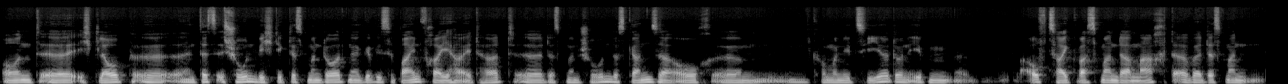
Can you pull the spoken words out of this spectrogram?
Und äh, ich glaube, äh, das ist schon wichtig, dass man dort eine gewisse Beinfreiheit hat, äh, dass man schon das Ganze auch ähm, kommuniziert und eben äh, aufzeigt, was man da macht, aber dass man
